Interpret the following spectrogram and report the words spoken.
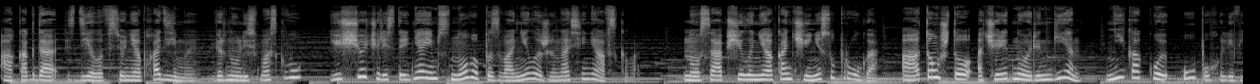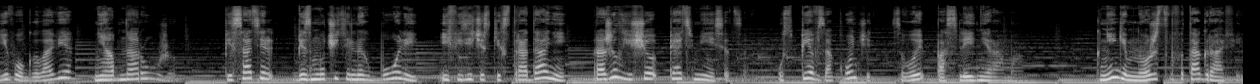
А когда, сделав все необходимое, вернулись в Москву, еще через три дня им снова позвонила жена Синявского. Но сообщила не о кончине супруга, а о том, что очередной рентген никакой опухоли в его голове не обнаружил. Писатель без мучительных болей и физических страданий прожил еще пять месяцев, успев закончить свой последний роман. В книге множество фотографий.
